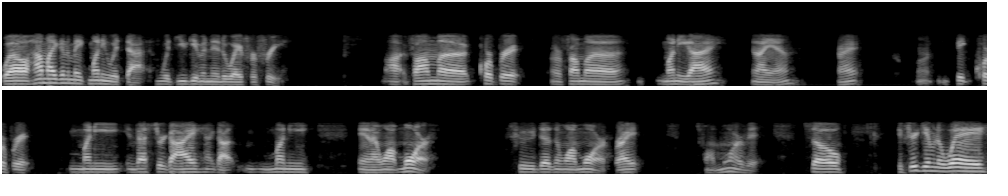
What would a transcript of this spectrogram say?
Well how am i going to make money with that with you giving it away for free uh, if I'm a corporate or if I'm a money guy, and I am, right? Big corporate money investor guy. I got money and I want more. Who doesn't want more, right? Just want more of it. So if you're giving away,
